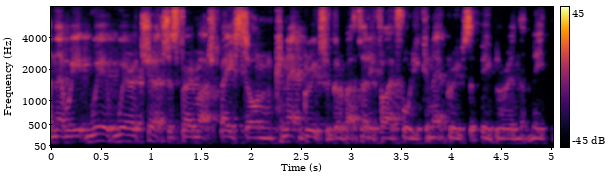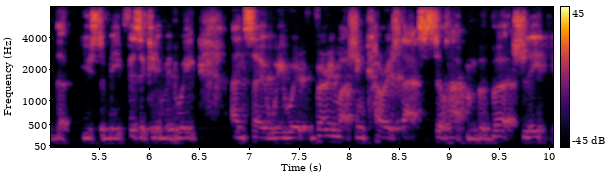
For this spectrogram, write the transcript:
And then we, we're, we're a church that's very much based on connect groups. We've got about 35, 40 connect groups that people are in that meet, that used to meet physically midweek. And so we were very much encouraged that to still happen, but virtually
